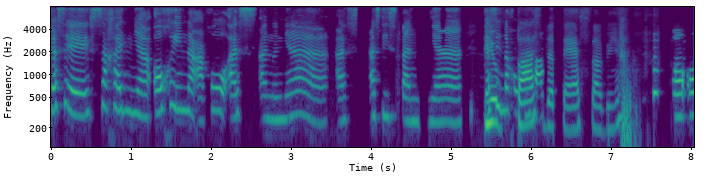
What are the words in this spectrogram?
kasi sa kanya, okay na ako as, ano niya, as assistant niya. Kasi You've nakukuha, passed the test, sabi niya. oo,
